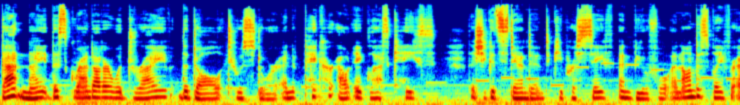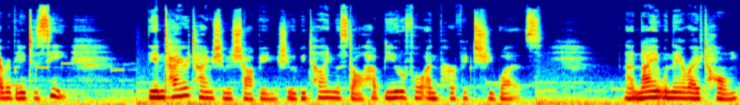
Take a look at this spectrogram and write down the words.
That night, this granddaughter would drive the doll to a store and pick her out a glass case that she could stand in to keep her safe and beautiful and on display for everybody to see. The entire time she was shopping, she would be telling this doll how beautiful and perfect she was. That night, when they arrived home,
